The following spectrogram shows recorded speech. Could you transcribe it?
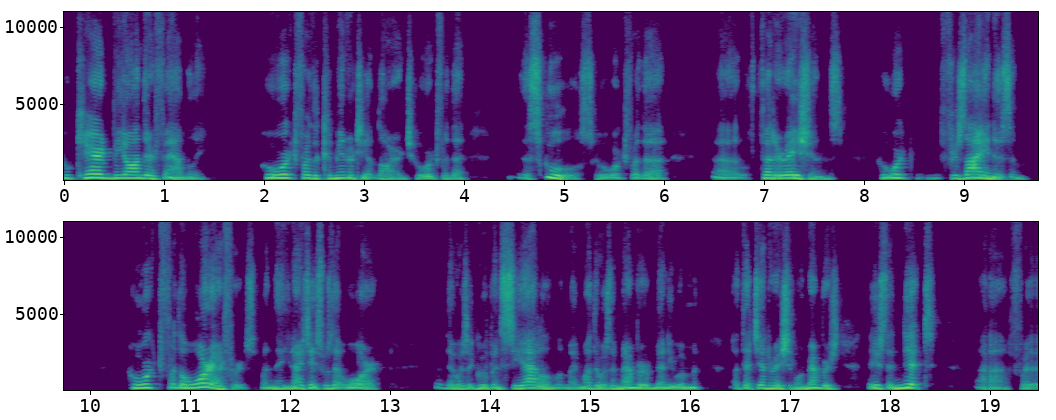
who cared beyond their family who worked for the community at large, who worked for the, the schools, who worked for the uh, federations, who worked for Zionism, who worked for the war efforts when the United States was at war. There was a group in Seattle, my mother was a member, of many women of that generation were members. They used to knit uh, for,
